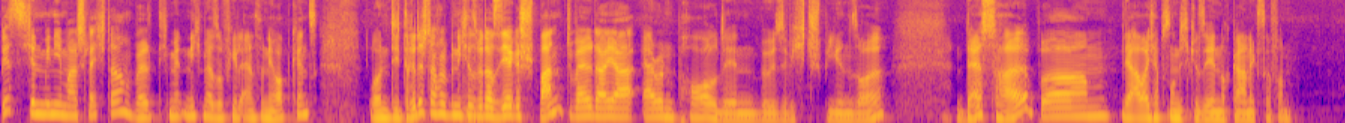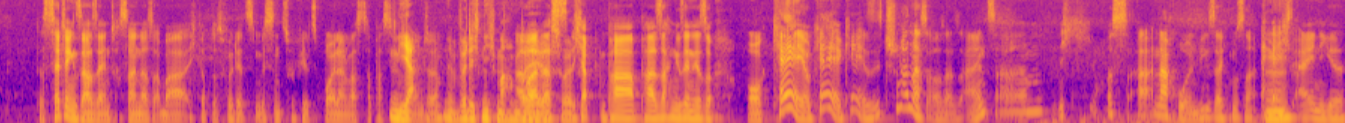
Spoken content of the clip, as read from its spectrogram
bisschen minimal schlechter, weil ich mir nicht mehr so viel Anthony Hopkins. Und die dritte Staffel bin ich jetzt wieder sehr gespannt, weil da ja Aaron Paul den Bösewicht spielen soll. Deshalb, ähm, ja, aber ich habe es noch nicht gesehen, noch gar nichts davon. Das Setting sah sehr interessant aus, aber ich glaube, das würde jetzt ein bisschen zu viel spoilern, was da passieren Ja, könnte. würde ich nicht machen. Aber bei das, ich habe ein paar, paar Sachen gesehen, die so, okay, okay, okay, sieht schon anders aus als eins. Ähm, ich muss äh, nachholen. Wie gesagt, ich muss noch Mhm. echt einige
